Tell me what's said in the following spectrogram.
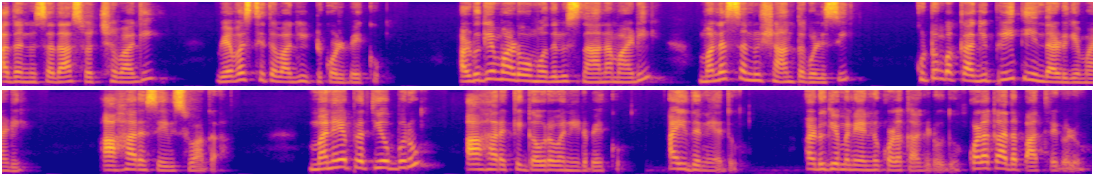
ಅದನ್ನು ಸದಾ ಸ್ವಚ್ಛವಾಗಿ ವ್ಯವಸ್ಥಿತವಾಗಿ ಇಟ್ಟುಕೊಳ್ಬೇಕು. ಅಡುಗೆ ಮಾಡುವ ಮೊದಲು ಸ್ನಾನ ಮಾಡಿ, ಮನಸ್ಸನ್ನು ಶಾಂತಗೊಳಿಸಿ, ಕುಟುಂಬಕ್ಕಾಗಿ ಪ್ರೀತಿಯಿಂದ ಅಡುಗೆ ಮಾಡಿ, ಆಹಾರ ಸೇವಿಸುವಾಗ. ಮನೆಯ ಪ್ರತಿಯೊಬ್ಬರೂ ಆಹಾರಕ್ಕೆ ಗೌರವ ನೀಡಬೇಕು. ಐದನೆಯದು, ಅಡುಗೆ ಮನೆಯನ್ನು ಕೊಳಕಾಗಿಡುವುದು. ಕೊಳಕಾದ ಪಾತ್ರೆಗಳು,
